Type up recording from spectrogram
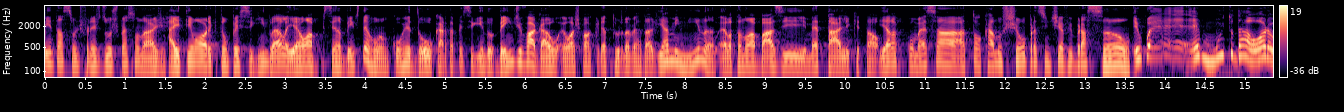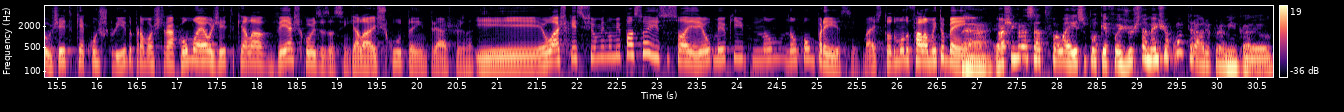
ambientação diferente dos outros personagens. Aí tem uma hora que estão perseguindo ela e é uma cena bem de terror, é um corredor, o cara tá perseguindo bem devagar, eu, eu acho que é uma criatura na verdade. E a menina, ela tá numa base metálica e tal. E ela começa a tocar no chão pra sentir a vibração. Eu, é, é muito da hora o jeito que é construído pra mostrar como é o jeito que ela vê as coisas assim, que ela escuta entre aspas, né? E eu acho que esse filme não me passou isso só, eu meio que não, não comprei assim. Mas todo mundo fala muito bem. É, eu acho engraçado falar isso porque foi justamente o contrário pra mim, cara. Eu,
